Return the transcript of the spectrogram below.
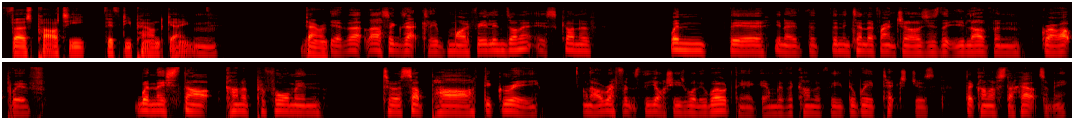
first party fifty pound game. Mm. Darren, yeah, that that's exactly my feelings on it. It's kind of when the you know the, the Nintendo franchises that you love and grow up with, when they start kind of performing to a subpar degree, and I'll reference the Yoshi's Woolly World thing again with the kind of the, the weird textures that kind of stuck out to me.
